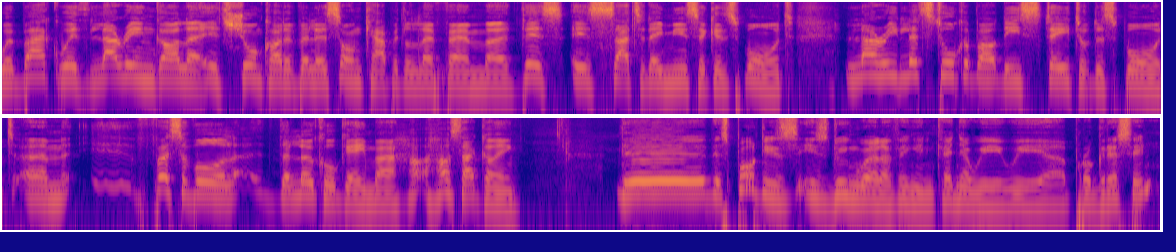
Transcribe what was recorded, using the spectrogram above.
We're back with Larry Ngala. It's Sean Cardovillis on Capital FM. Uh, this is Saturday Music and Sport. Larry, let's talk about the state of the sport. Um, first of all, the local game. Uh, how, how's that going? The the sport is, is doing well. I think in Kenya we we are progressing,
